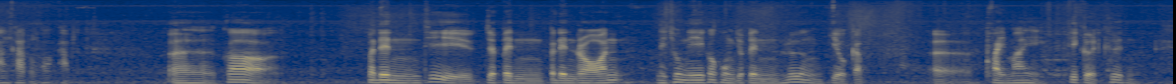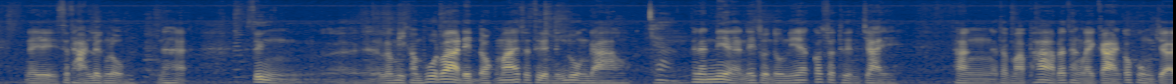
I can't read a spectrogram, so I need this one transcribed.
บ้างครับหลวงพ่อครับเอ่อก็ประเด็นที่จะเป็นประเด็นร้อนในช่วงนี้ก็คงจะเป็นเรื่องเกี่ยวกับเอ่อไฟไหม้ที่เกิดขึ้นในสถานเริงรมย์นะฮะซึ่งเอ่อเรามีคำพูดว่าเด็ดดอกไม้สะเทือนถึงดวงดาวค่ะเพราะฉะนั้นเนี่ยในส่วนตรงเนี้ยก็สะเทือนใจ ทางอาตมาภาพและทางรายการก็คงจะ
